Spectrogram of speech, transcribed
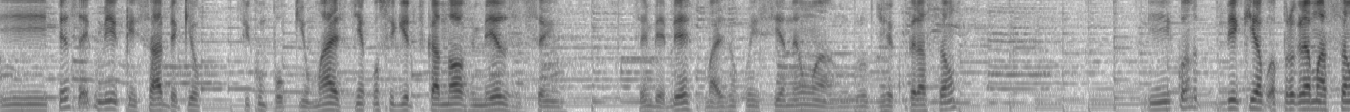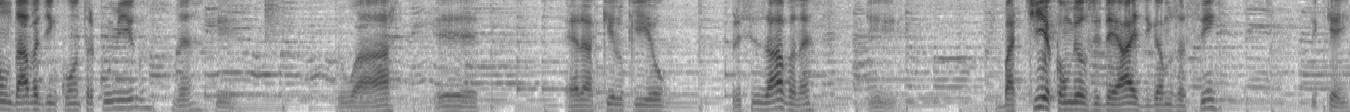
E pensei comigo, quem sabe aqui eu fico um pouquinho mais. Tinha conseguido ficar nove meses sem, sem beber, mas não conhecia nenhum um grupo de recuperação. E quando vi que a, programação dava de encontro comigo, né? Que o ar é, era aquilo que eu precisava, né? Que batia com meus ideais, digamos assim. Fiquei.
